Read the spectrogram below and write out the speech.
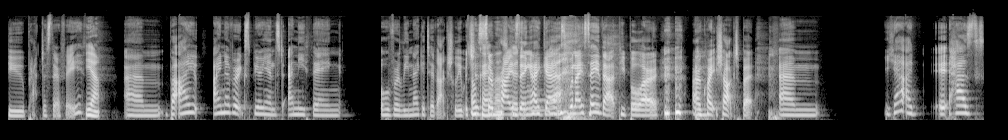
to practice their faith. Yeah, Um, but I I never experienced anything overly negative actually, which Okay, is surprising, I guess. Yeah. When I say that, people are are quite shocked. But um, yeah, I it has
